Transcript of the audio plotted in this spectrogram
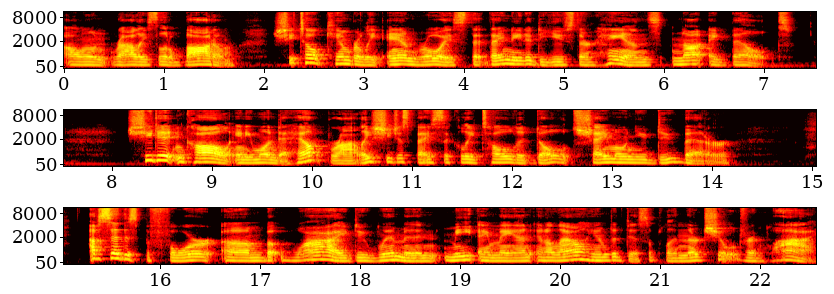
on Riley's little bottom. She told Kimberly and Royce that they needed to use their hands, not a belt. She didn't call anyone to help Riley. She just basically told adults, shame on you, do better. I've said this before, um, but why do women meet a man and allow him to discipline their children? Why?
